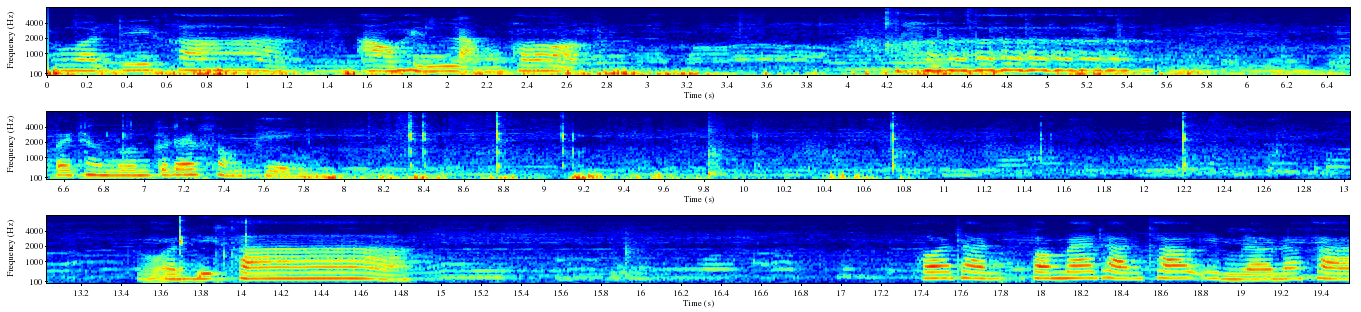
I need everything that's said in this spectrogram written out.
สวัสดีค่ะ เอาวเห็นหลังพ่อ ไปทางนู้นก็ได้ฟังเพลง สวัสดีค่ะ พ่อทานพ่อแม่ทานข้าวอิ่มแล้วนะคะ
